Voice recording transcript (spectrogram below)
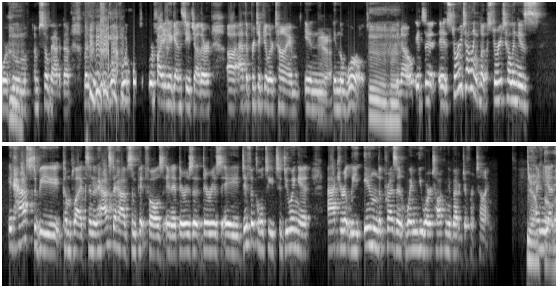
or whom. I'm so bad at that. But who, what, what forces were fighting against each other uh, at the particular time in Yeah. in the world Mhm. you know it's a it, storytelling look storytelling is it has to be complex and it has to have some pitfalls in it there is a there is a difficulty to doing it accurately in the present when you are talking about a different time Yeah. and Oh, yet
